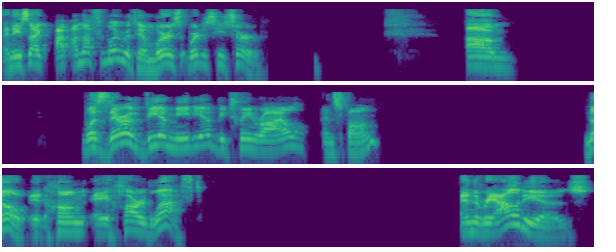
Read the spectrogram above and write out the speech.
And he's like, I'm not familiar with him. Where's where does he serve? Um, was there a via media between Ryle and Spong? No, it hung a hard left. And the reality is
